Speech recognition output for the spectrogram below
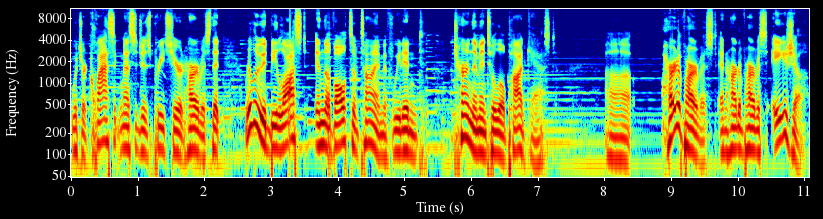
which are classic messages preached here at Harvest that really would be lost in the vault of time if we didn't turn them into a little podcast. Uh, Heart of Harvest and Heart of Harvest Asia,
